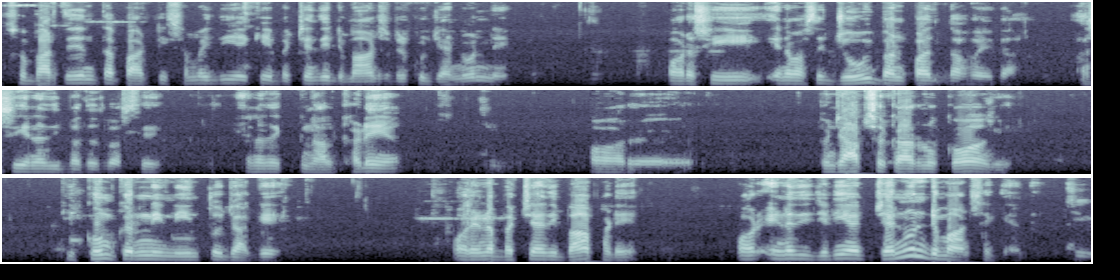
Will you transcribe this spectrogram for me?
ਸੋ ਭਾਰਤੀ ਜਨਤਾ ਪਾਰਟੀ ਸਮਝਦੀ ਹੈ ਕਿ ਬੱਚਿਆਂ ਦੀ ਡਿਮਾਂਡਸ ਬਿਲਕੁਲ ਜੈਨੂਇਨ ਨੇ। ਔਰ ਅਸੀਂ ਇਹਨਾਂ ਵਾਸਤੇ ਜੋ ਵੀ ਬਣ ਪਾਉਂਦਾ ਹੋਏਗਾ ਅਸੀਂ ਇਹਨਾਂ ਦੀ ਮਦਦ ਵਾਸਤੇ ਇਹਨਾਂ ਦੇ ਨਾਲ ਖੜੇ ਹਾਂ। ਔਰ ਪੰਜਾਬ ਸਰਕਾਰ ਨੂੰ ਕਹਾਂਗੇ ਕਿ ਕੁੰਭਕਰਨੀ ਨੀਂਦ ਤੋਂ ਜਾਗੇ ਔਰ ਇਹਨਾਂ ਬੱਚਿਆਂ ਦੀ ਬਾਹ ਫੜੇ ਔਰ ਇਹਨਾਂ ਦੀ ਜਿਹੜੀਆਂ ਜੈਨੂਇਨ ਡਿਮਾਂਡਸ ਹੈਗੀਆਂ ਨੇ ਜੀ।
